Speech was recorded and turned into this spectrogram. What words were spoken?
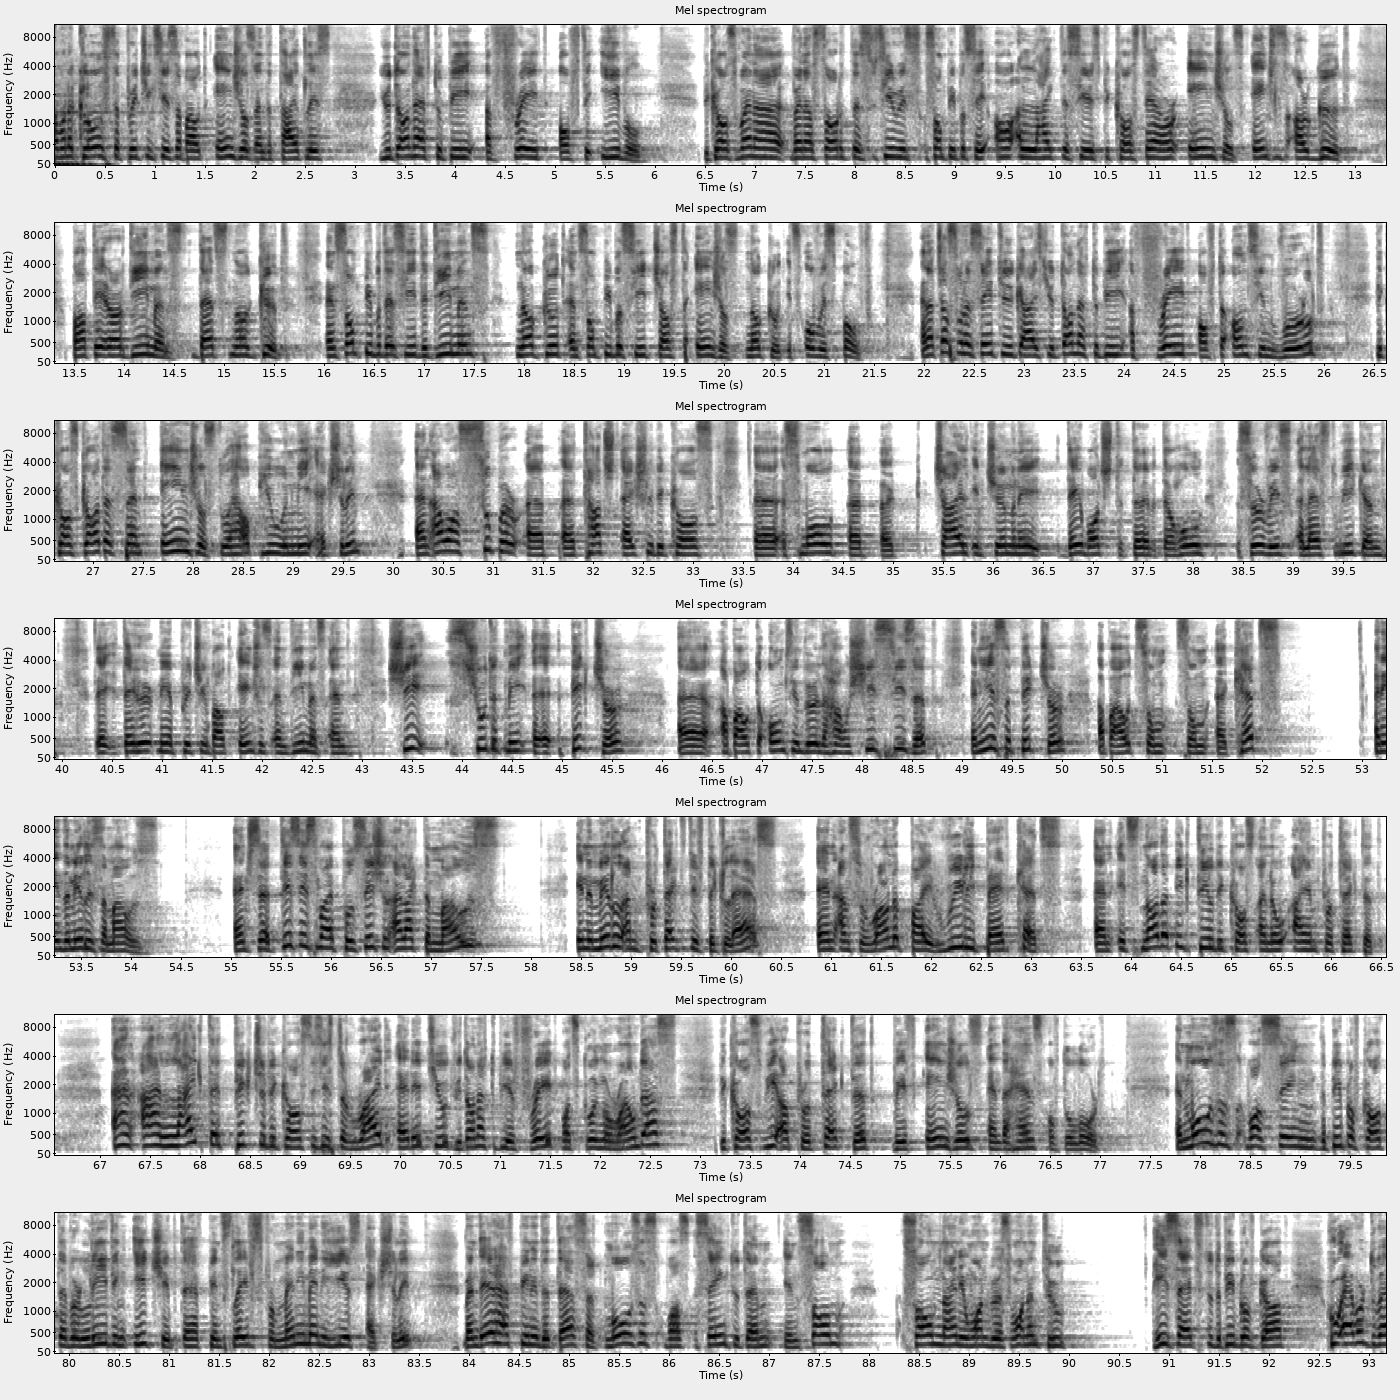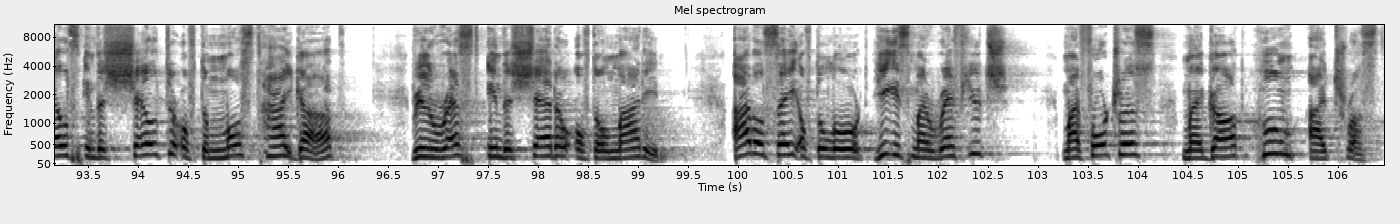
I want to close the preaching series about angels, and the title is You Don't Have to Be Afraid of the Evil. Because when I, when I started this series, some people say, Oh, I like the series because there are angels. Angels are good, but there are demons. That's not good. And some people, they see the demons not good, and some people see just the angels not good. It's always both. And I just want to say to you guys, you don't have to be afraid of the unseen world because God has sent angels to help you and me actually. And I was super uh, uh, touched actually because uh, a small uh, child in Germany, they watched the, the whole service last weekend. They, they heard me preaching about angels and demons, and she shooted me a picture uh, about the unseen world, how she sees it. And here's a picture about some, some uh, cats, and in the middle is a mouse. And she said, This is my position. I like the mouse. In the middle, I'm protected with the glass, and I'm surrounded by really bad cats. And it's not a big deal because I know I am protected. And I like that picture because this is the right attitude. We don't have to be afraid what's going around us because we are protected with angels and the hands of the Lord. And Moses was saying, the people of God, they were leaving Egypt. They have been slaves for many, many years actually. When they have been in the desert, Moses was saying to them in Psalm, Psalm 91, verse 1 and 2, he says to the people of God, Whoever dwells in the shelter of the Most High God will rest in the shadow of the Almighty. I will say of the Lord, He is my refuge, my fortress, my God, whom I trust.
